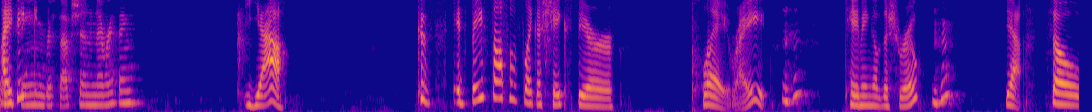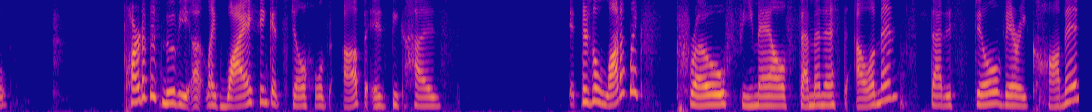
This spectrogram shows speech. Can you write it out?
I think- reception and everything? Yeah. Because it's based off of like a Shakespeare play, right? Mhm. Taming of the Shrew. Mhm. Yeah. So part of this movie, uh, like why I think it still holds up, is because it, there's a lot of like pro female feminist elements that is still very common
